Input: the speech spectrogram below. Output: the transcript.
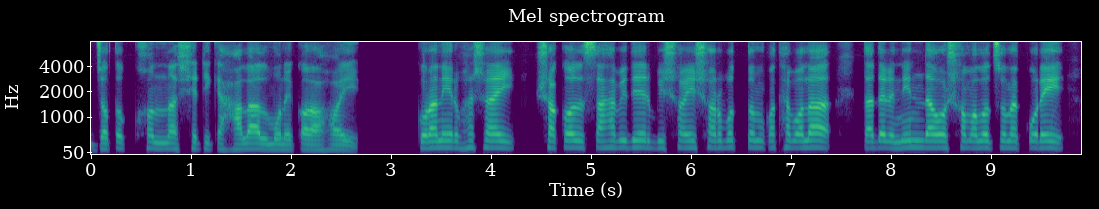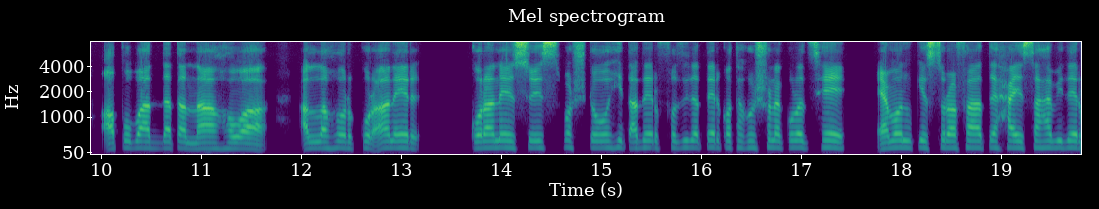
যতক্ষণ না সেটিকে হালাল মনে করা হয়। কোরআনের ভাষায় সকল সাহাবিদের বিষয়ে সর্বোত্তম কথা বলা, তাদের নিন্দা ও সমালোচনা করে অপবাদদাতা না হওয়া। আল্লাহর কোরআনের কোরআনের সুস্পষ্ট ওহি তাদের ফজিলতের কথা ঘোষণা করেছে। এমনকি সুরাফাতে হাই সাহাবিদের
